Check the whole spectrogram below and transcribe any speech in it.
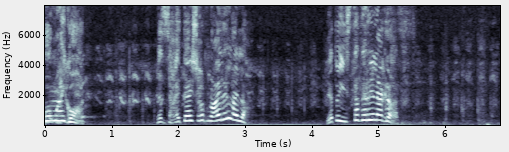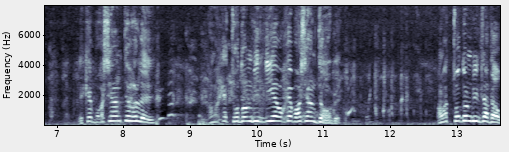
ও মাই গড এ যাই তাই সব নয় রে লাইলা। এ তো ইস্তাধারী নাগরাজ। একে বসে আনতে হলে আমাকে চোদন বিল দিয়ে ওকে বসে আনতে হবে। আমার চোদন বিলটা দাও।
